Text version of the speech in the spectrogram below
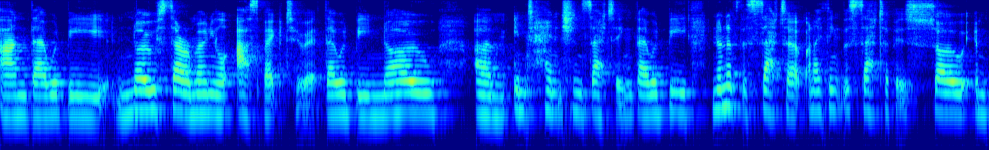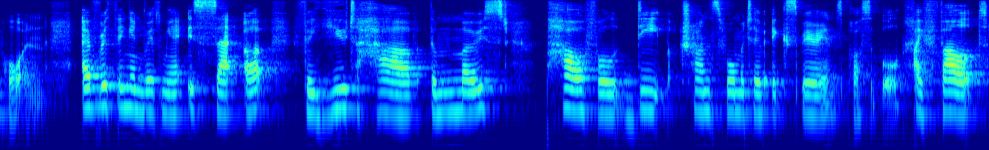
and there would be no ceremonial aspect to it. There would be no um, intention setting. There would be none of the setup. And I think the setup is so important. Everything in Rythmia is set up for you to have the most powerful, deep, transformative experience possible. I felt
